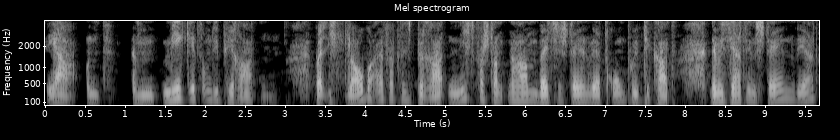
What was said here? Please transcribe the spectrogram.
Ja, und ähm, mir geht's um die Piraten. Weil ich glaube einfach, dass die Piraten nicht verstanden haben, welchen Stellenwert Drogenpolitik hat. Nämlich sie hat den Stellenwert,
